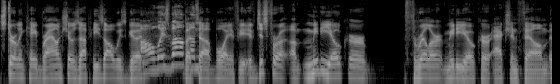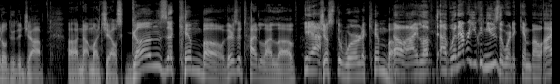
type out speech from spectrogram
Sterling K. Brown shows up. He's always good. Always welcome. But uh, boy, if you if just for a, a mediocre thriller, mediocre action film. It'll do the job. Uh, not much else. Guns Akimbo. There's a title I love. Yeah. Just the word akimbo. Oh, I love uh, whenever you can use the word akimbo. I,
